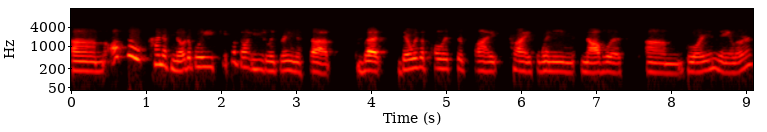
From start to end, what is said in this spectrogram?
Um, also, kind of notably, people don't usually bring this up, but there was a Pulitzer Prize winning novelist, um, Gloria Naylor.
